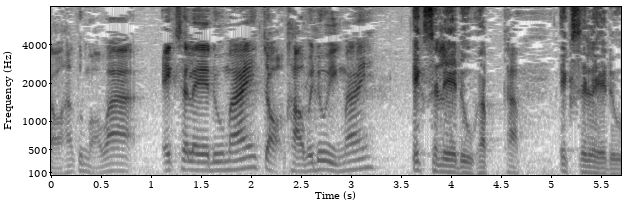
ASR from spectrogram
ต่อฮะคุณหมอว่าเอ็กซเรย์ดูไหมเจาะเข่าไปดูอีกไหมเอ็กซเรย์ดูครับครับเอ็กซเรย์ดู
